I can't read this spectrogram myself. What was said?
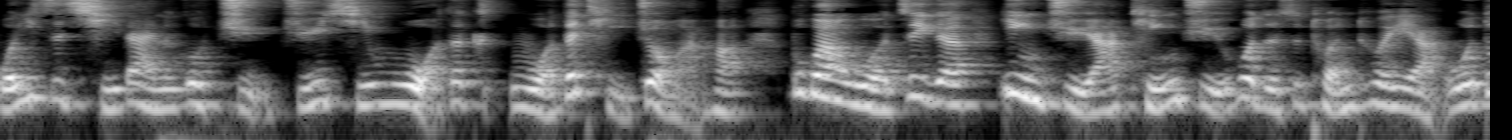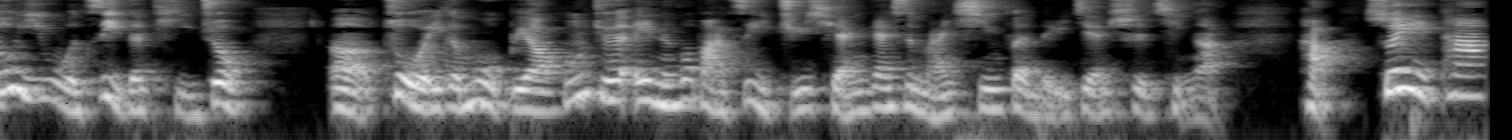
我一直期待能够举举起我的我的体重啊，哈，不管我这个硬举啊、挺举或者是臀推呀、啊，我都以我自己的体重呃作为一个目标。我们觉得，诶，能够把自己举起来，应该是蛮兴奋的一件事情啊。好，所以他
